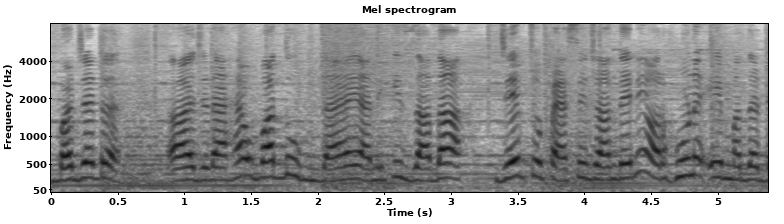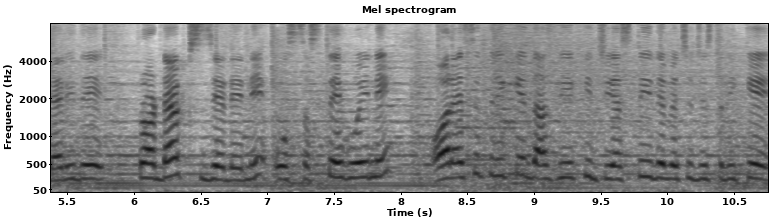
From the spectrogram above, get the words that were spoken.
ਬਜਟ ਜਿਹੜਾ ਹੈ, ਉਹ ਵਾਧੂ ਹੁੰਦਾ ਹੈ, ਯਾਨੀ ਕਿ ਜ਼ਿਆਦਾ ਜੇਬ ਚੋਂ ਪੈਸੇ ਜਾਂਦੇ ਨੇ ਔਰ ਹੁਣ ਇਹ ਮਦਰ ਡੈਰੀ ਦੇ ਪ੍ਰੋਡਕਟਸ ਜਿਹੜੇ ਨੇ, ਉਹ ਸਸਤੇ ਹੋਏ ਨੇ ਔਰ ਇਸੇ ਤਰੀਕੇ ਦੱਸ ਦਈਏ ਕਿ ਜੀਐਸਟੀ ਦੇ ਵਿੱਚ ਜਿਸ ਤਰੀਕੇ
